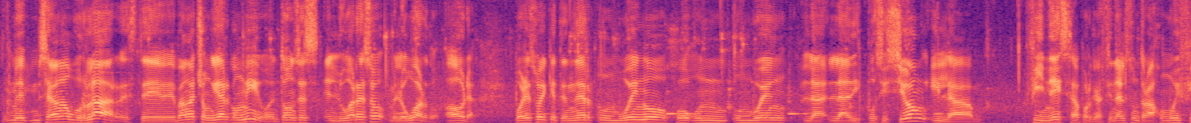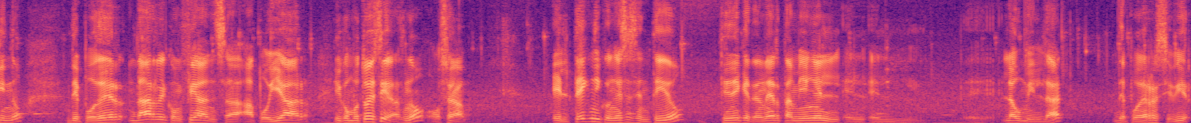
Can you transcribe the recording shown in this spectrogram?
me- se van a burlar, este, van a chonguear conmigo, entonces en lugar de eso me lo guardo. Ahora, por eso hay que tener un buen ojo, un, un buen, la, la disposición y la fineza, porque al final es un trabajo muy fino, de poder darle confianza, apoyar, y como tú decías, ¿no? O sea, el técnico en ese sentido tiene que tener también el- el- el, eh, la humildad de poder recibir,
